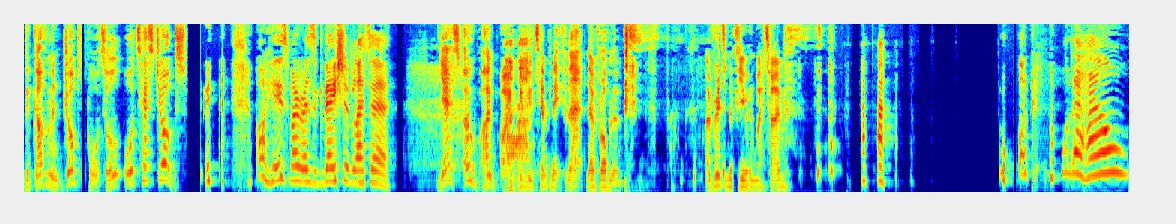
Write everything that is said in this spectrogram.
the government jobs portal or Tes jobs. oh, here's my resignation letter. Yes. Oh, I, I'll give you a template for that. No problem. I've written a few in my time. what, what the hell?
